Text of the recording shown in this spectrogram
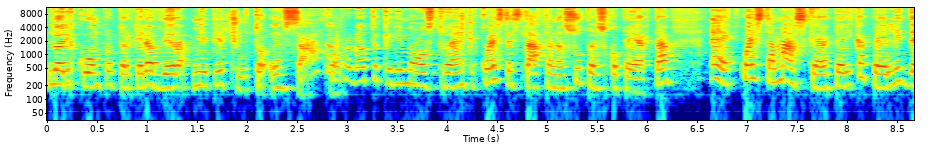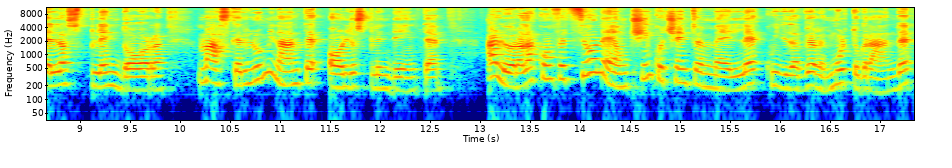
lo ricompro perché davvero mi è piaciuto un sacco. Altro prodotto che vi mostro e anche questa è stata una super scoperta è questa maschera per i capelli della Splendor maschera illuminante olio splendente allora la confezione è un 500 ml quindi davvero è molto grande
